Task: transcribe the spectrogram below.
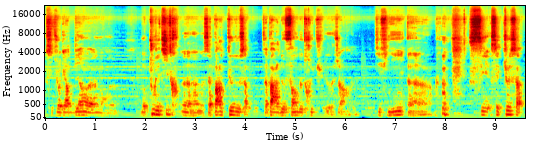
Si tu regardes bien, euh, dans, dans, tous les titres, ça parle que de ça. Ça parle de fin, de trucs, genre c'est fini, c'est que ça.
